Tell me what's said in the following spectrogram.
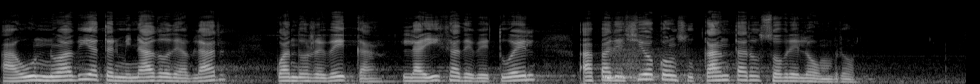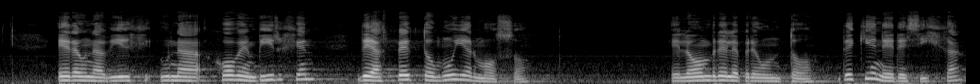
Aún no había terminado de hablar cuando Rebeca, la hija de Betuel, apareció con su cántaro sobre el hombro. Era una, una joven virgen de aspecto muy hermoso. El hombre le preguntó, ¿de quién eres hija?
